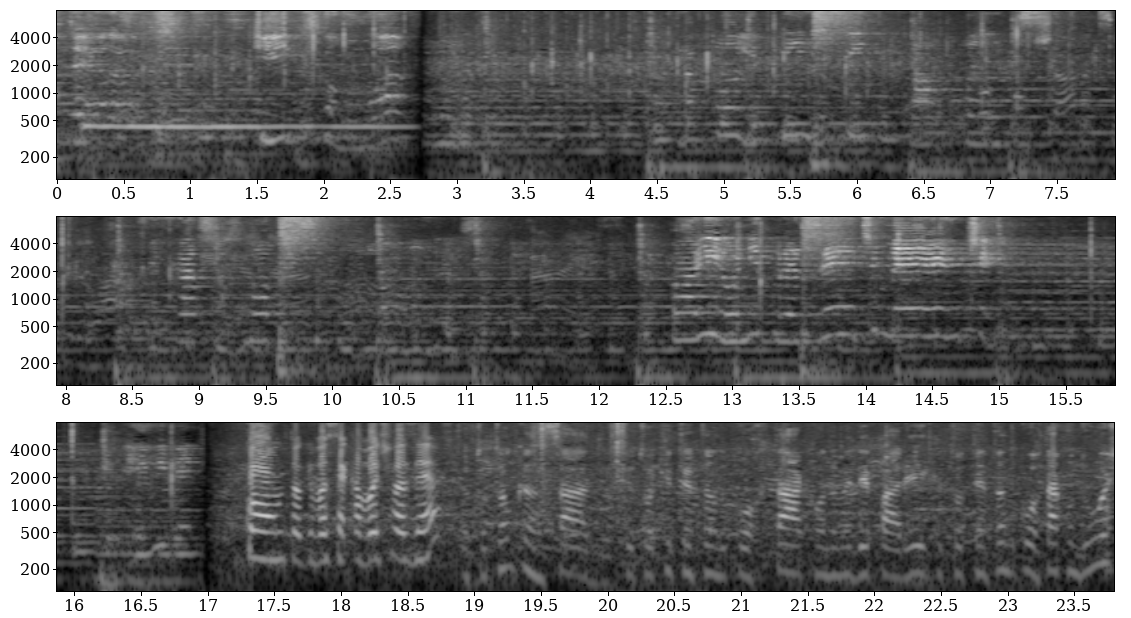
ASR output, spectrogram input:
de O que você acabou de fazer. Eu tô tão cansado que eu tô aqui tentando cortar quando eu me deparei que eu tô tentando cortar com duas,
